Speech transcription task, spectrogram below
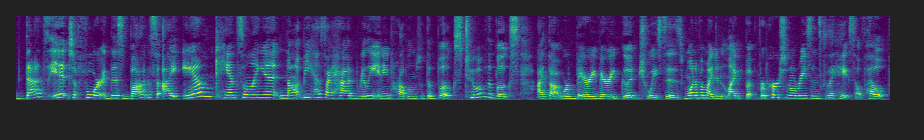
that's it for this box. I am canceling it, not because I had really any problems with the books. Two of the books I thought were very, very good choices. One of them I didn't like, but for personal reasons, because I hate self-help.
